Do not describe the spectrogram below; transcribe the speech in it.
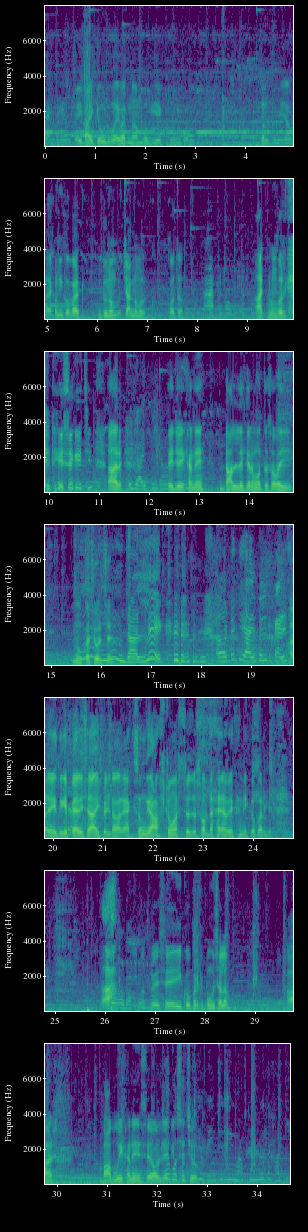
এই বাইকে উঠবো এবার নামবো গিয়ে একটুখানি পরে। চলো চলো। আমরা এখন ইকো পার্ক দু নম্বর চার নম্বর কত? আট নম্বর। কেটে এসে গেছি। আর এই যে এখানে ডাল লেকের মতো সবাই নৌকা চড়ছে। ডাল লেক। আর ওটা কি আইফেল প্যারিস আর এইদিকে প্যারিসে আইফেল টাওয়ার একসঙ্গে অষ্টম আশ্চর্য সব দেখা যাবে এখানে ইকো পার্কে মাত্র এসে ইকো পার্কে পৌঁছালাম। আর বাবু এখানে এসে অলরেডি বসেছো?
